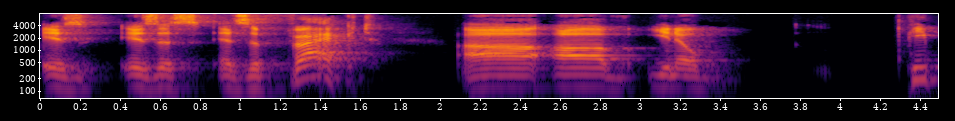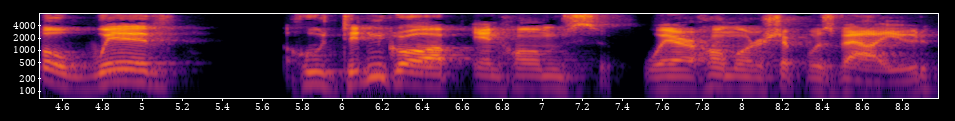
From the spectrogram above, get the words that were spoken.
is is this is effect uh, of you know people with who didn't grow up in homes where homeownership was valued,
